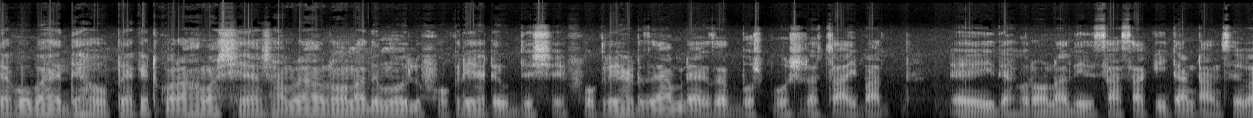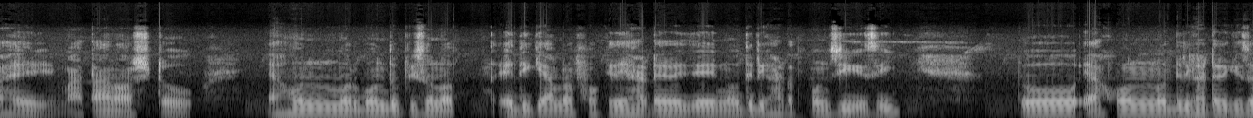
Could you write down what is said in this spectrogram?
দেখো ভাই, দেখো প্যাকেট করা আমার শেষ। আমরা রওনা দেবো হইল ফকরি হাটের উদ্দেশ্যে। ফকরি হাটে যাই, আমরা একজাত বসে চাই বাদ। এই দেখো, রওনা দিয়ে চাচা কি টান টানছে ভাই? মাথা নষ্ট। এখন মোর বন্ধু পিছনত। এদিকে আমরা ফকরি হাটের এই যে নদীর ঘাটত পৌঁছে গেছি। তো এখন নদীর ঘাটের কিছু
